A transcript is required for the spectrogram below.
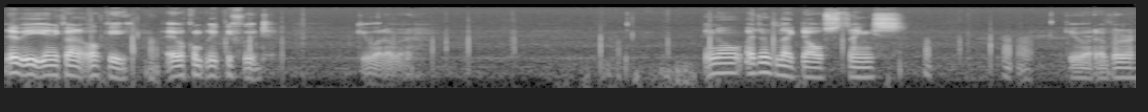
There be any kind of okay. I have a completely food. Okay. Whatever. You know, I don't like those things. Okay. Whatever.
